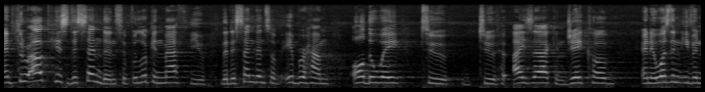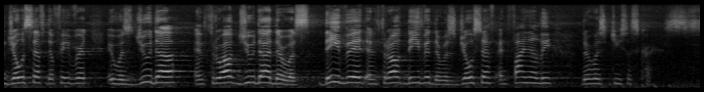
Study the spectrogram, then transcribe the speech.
And throughout his descendants, if we look in Matthew, the descendants of Abraham all the way to, to Isaac and Jacob, and it wasn't even Joseph, the favorite, it was Judah. And throughout Judah, there was David. And throughout David, there was Joseph. And finally, there was Jesus Christ.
